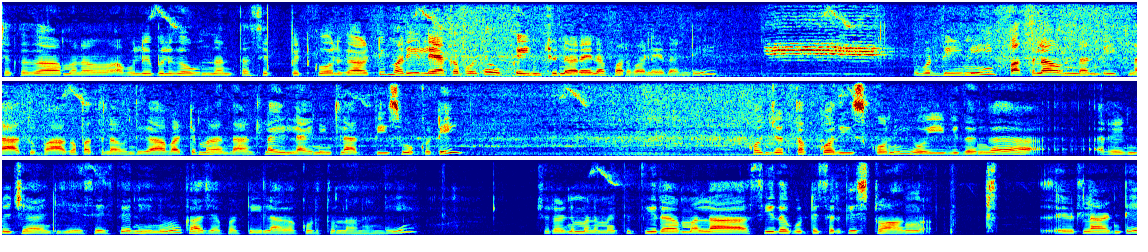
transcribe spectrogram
చక్కగా మనం అవైలబుల్గా ఉన్నంత సెట్ పెట్టుకోవాలి కాబట్టి మరీ లేకపోతే ఒక్క ఇంచున్నరైనా పర్వాలేదండి. ఇప్పుడు దీని పతలా ఉందండి క్లాత్. బాగా పతలా ఉంది కాబట్టి మనం దాంట్లో ఈ లైనింగ్ క్లాత్ పీస్ ఒకటి కొంచెం తక్కువ తీసుకొని ఈ విధంగా రెండు జాయింట్ చేసేస్తే నేను కాజాపట్టి ఇలాగా కుడుతున్నానండి. చూడండి మనమైతే తీరా మళ్ళా సీదా కుట్టేసరికి స్ట్రాంగ్ ఎట్లా అంటే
